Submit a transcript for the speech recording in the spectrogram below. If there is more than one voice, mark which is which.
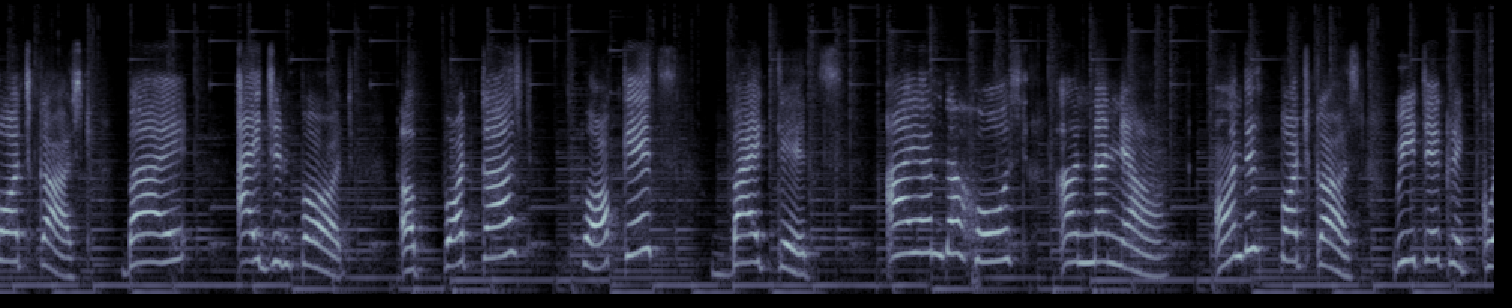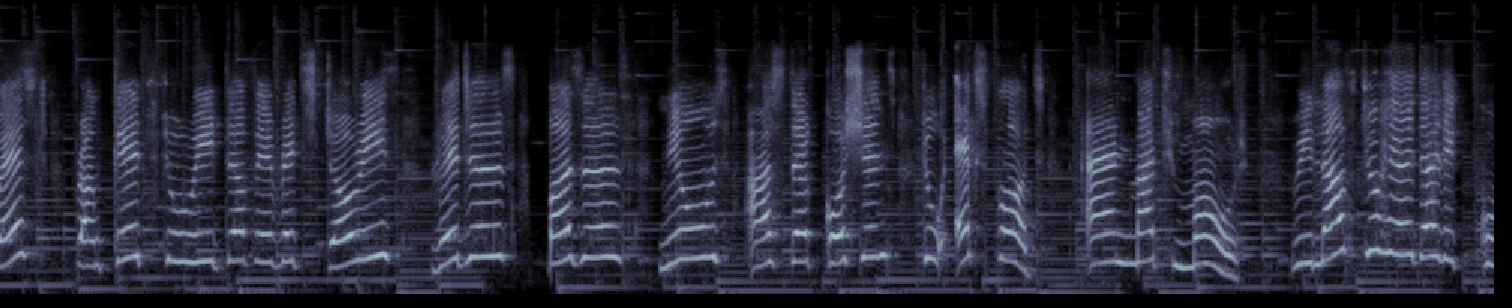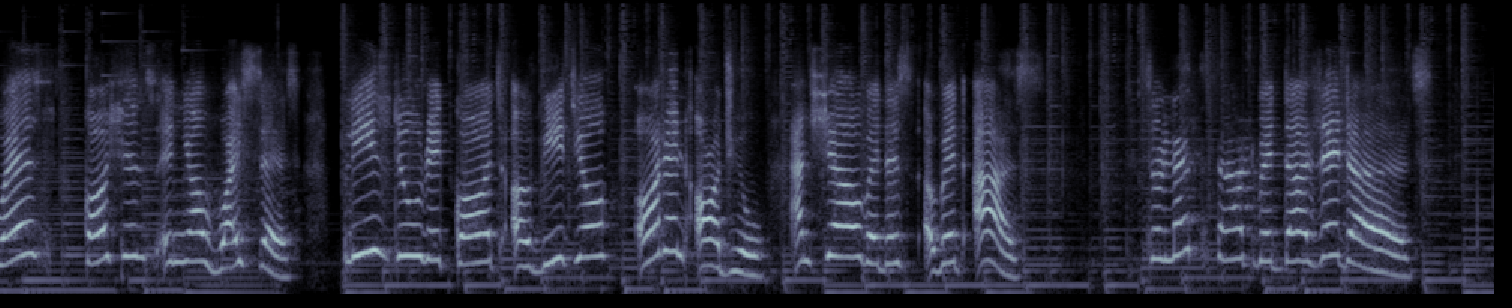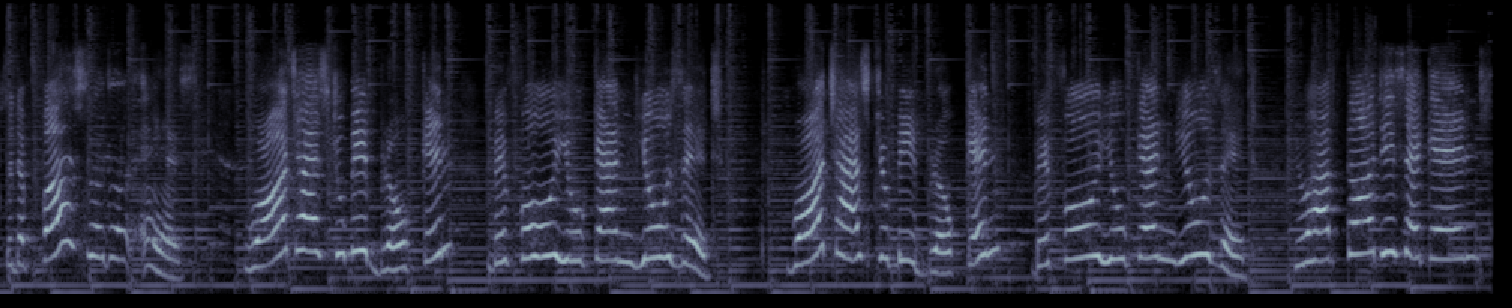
Speaker 1: podcast by Pod, a podcast for kids by kids. I am the host Ananya. On this podcast, we take requests from kids to read their favorite stories, riddles, puzzles, news, ask their questions to experts, and much more. We love to hear the requests, questions in your voices. Please do record a video or an audio and share with us, with us. So let's start with the riddles. So the first riddle is what has to be broken before you can use it? What has to be broken before you can use it? You have 30 seconds.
